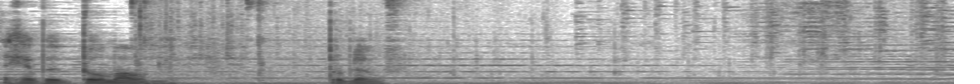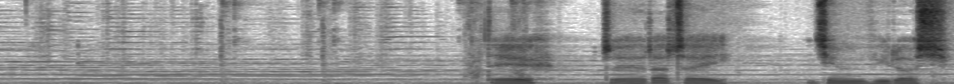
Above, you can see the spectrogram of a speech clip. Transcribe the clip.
Tak jakby było mało mi problemów. tych, czy raczej idziemy w ilość?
